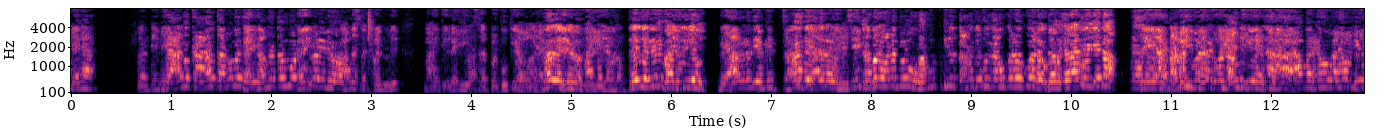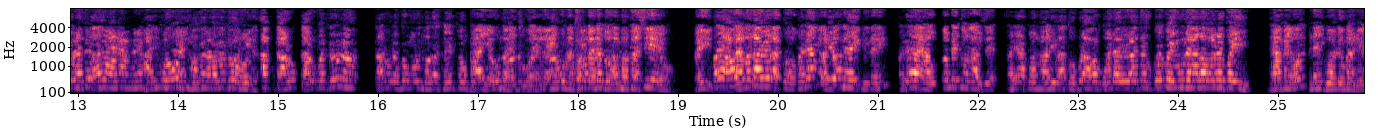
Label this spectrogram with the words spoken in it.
કહેવાનું છે? મને તો કરો, કરો. બધું ને, તારું બધું મને મગજ નહીં થતું. હા, એવું નહીં. એટલે એવું નથી. મને તો. ભાઈ, ભાઈ, આવું બધા વેલા તો, બધા આવું વેલા નહીં, નહીં. આવું. મારી વાત આવા કોઈ ભાઈ એવું ના લાવે ભાઈ. ના, ભાઈ, નહીં ગોળો મારે,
